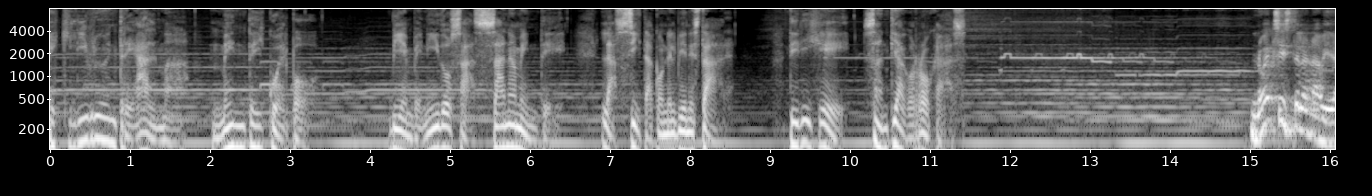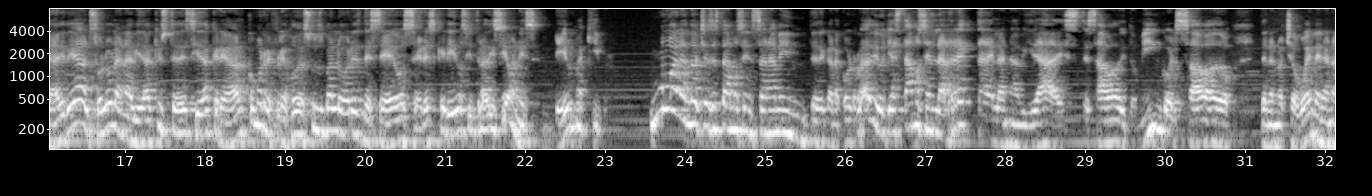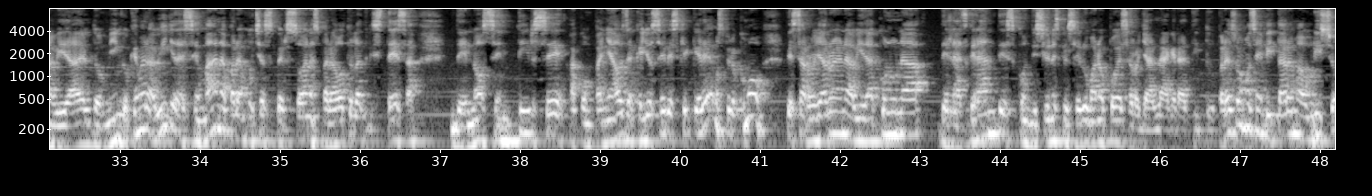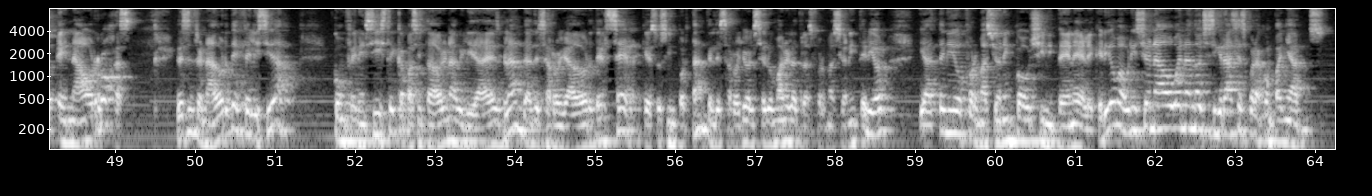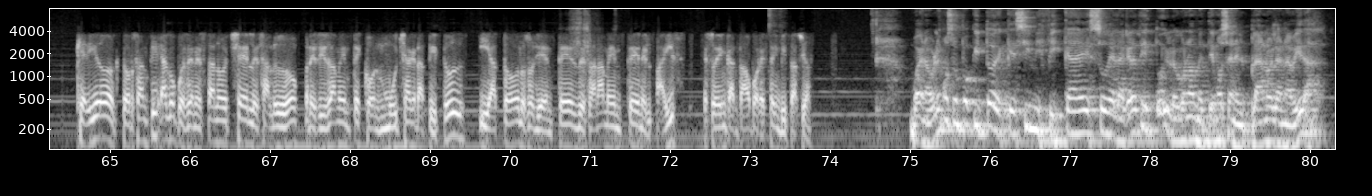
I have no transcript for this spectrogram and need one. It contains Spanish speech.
Equilibrio entre alma, mente y cuerpo. Bienvenidos a Sanamente, la cita con el bienestar. Dirige Santiago Rojas. No existe la Navidad ideal, solo la Navidad que usted decida crear como reflejo de sus valores, deseos, seres queridos y tradiciones. Bill McKeever. Buenas noches, estamos en Sanamente de Caracol Radio. Ya estamos en la recta de la Navidad, este sábado y domingo, el sábado de la Nochebuena y la Navidad del domingo. Qué maravilla de semana para muchas personas, para otros la tristeza de no sentirse acompañados de aquellos seres que queremos. Pero ¿cómo desarrollar una Navidad con una de las grandes condiciones que el ser humano puede desarrollar? La gratitud. Para eso vamos a invitar a Mauricio Henao Rojas. Es entrenador de felicidad conferencista y capacitador en habilidades blandas, desarrollador del ser, que eso es importante, el desarrollo del ser humano y la transformación interior, y ha tenido formación en coaching y PNL. Querido Mauricio Nao, buenas noches y gracias por acompañarnos. Querido doctor Santiago, pues en esta noche le saludo precisamente con mucha gratitud y a todos los oyentes de Sanamente en el país. Estoy encantado por esta invitación. Bueno, hablemos un poquito de qué significa eso de la gratitud y luego nos metemos en el plano de la Navidad.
